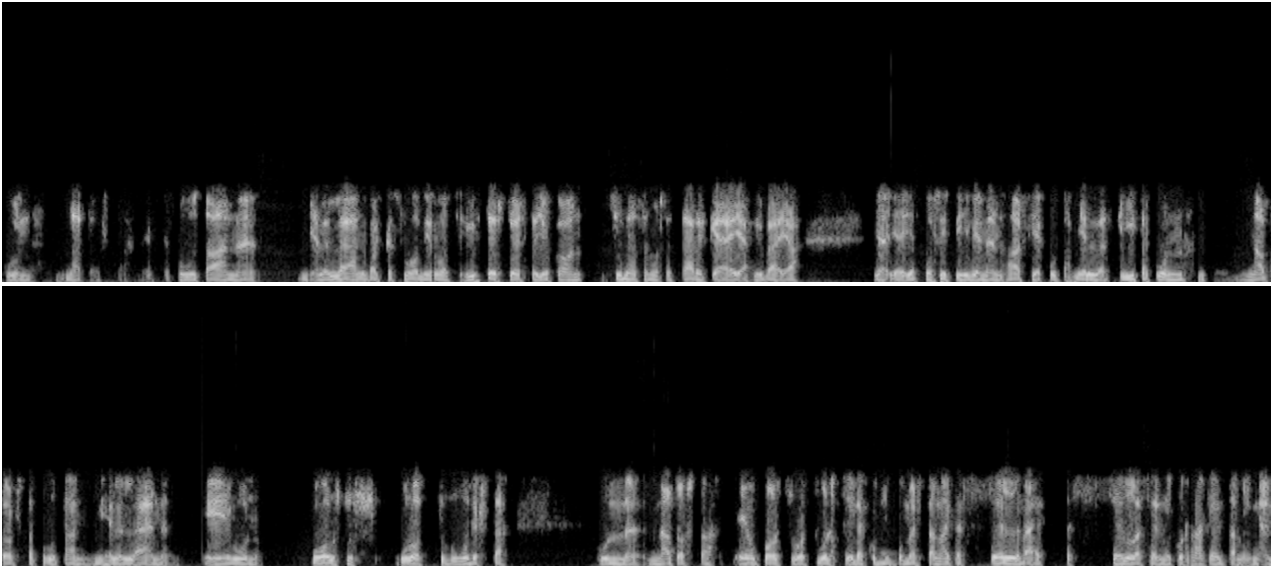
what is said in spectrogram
kuin NATOsta. Että puhutaan mielellään vaikka Suomi-Ruotsin yhteistyöstä, joka on sinänsä minusta tärkeä ja hyvä ja, ja, ja, ja positiivinen asia. Puhutaan mielellään siitä, kun NATOsta puhutaan mielellään EUn puolustusulottuvuudesta, kun NATOsta EU-puolustusulottuvuudesta siitä, kun mun mielestä on aika selvä, että sellaisen niin kuin rakentaminen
